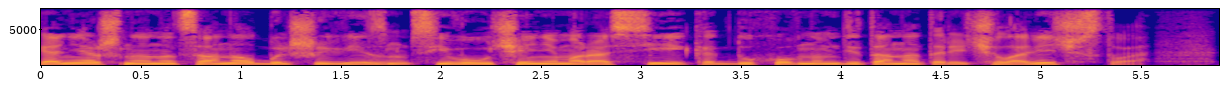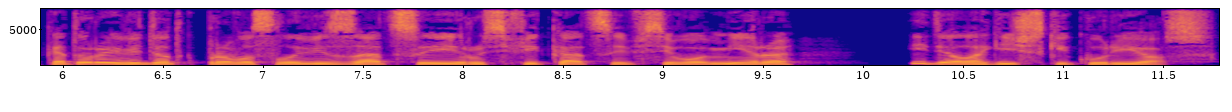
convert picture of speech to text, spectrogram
Конечно, национал-большевизм с его учением о России как духовном детонаторе человечества, который ведет к православизации и русификации всего мира, идеологический курьез.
